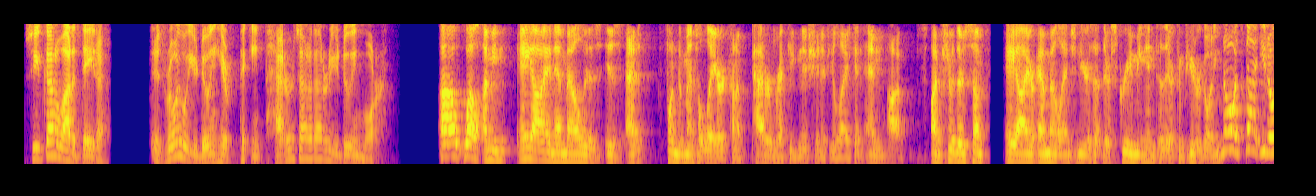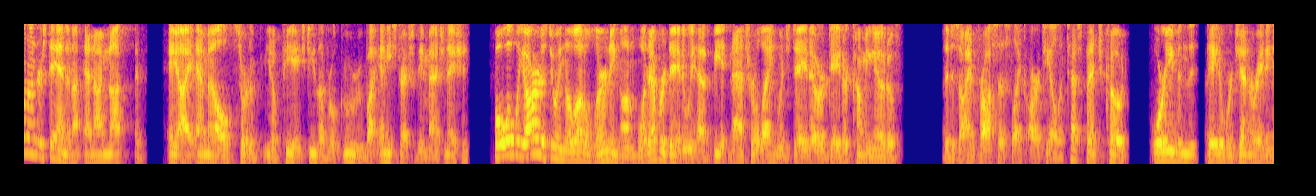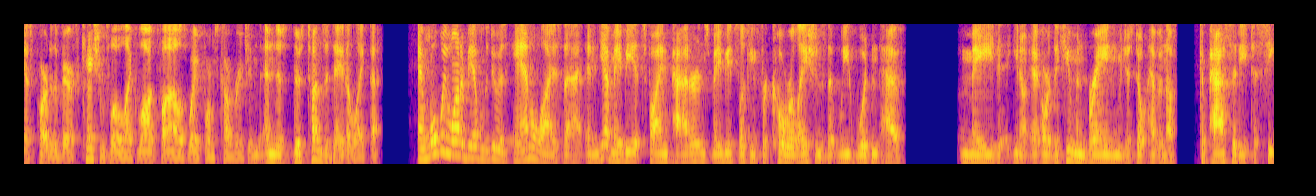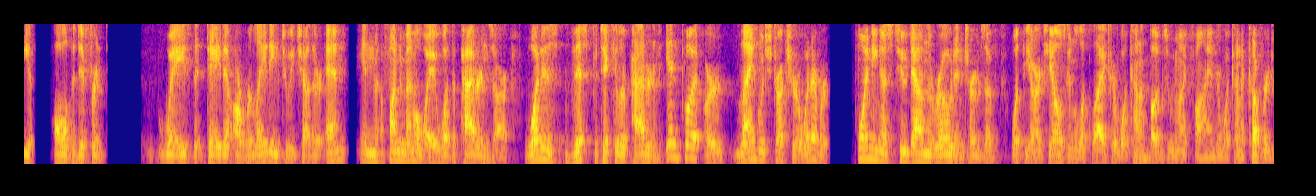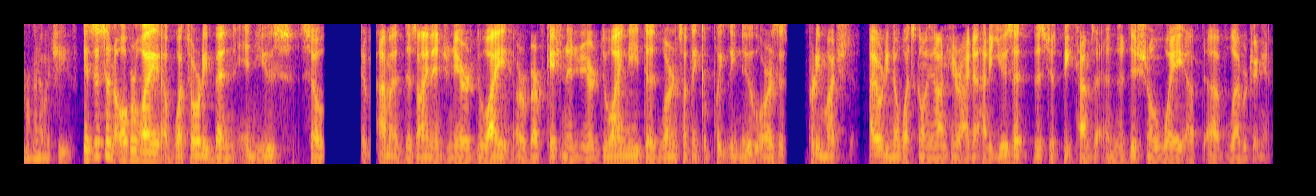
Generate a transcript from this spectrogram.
So you've got a lot of data. Is really what you're doing here picking patterns out of that, or are you doing more? Uh, well, I mean, AI and ML is is at fundamental layer, kind of pattern recognition, if you like, and and uh, I'm sure there's some AI or ML engineers out there screaming into their computer going, no, it's not, you don't understand. And, I, and I'm not an AI ML sort of, you know, PhD level guru by any stretch of the imagination. But what we are is doing a lot of learning on whatever data we have, be it natural language data or data coming out of the design process like RTL and test bench code, or even the data we're generating as part of the verification flow like log files, waveforms coverage. And, and there's, there's tons of data like that. And what we want to be able to do is analyze that. And yeah, maybe it's find patterns, maybe it's looking for correlations that we wouldn't have made, you know, or the human brain, we just don't have enough capacity to see all the different ways that data are relating to each other. And in a fundamental way what the patterns are. What is this particular pattern of input or language structure or whatever pointing us to down the road in terms of what the RTL is going to look like or what kind of bugs we might find or what kind of coverage we're going to achieve. Is this an overlay of what's already been in use? So if I'm a design engineer, do I, or verification engineer, do I need to learn something completely new or is this pretty much, I already know what's going on here. I know how to use it. This just becomes an additional way of, of leveraging it.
